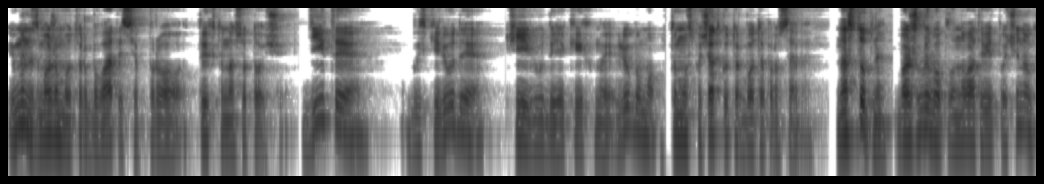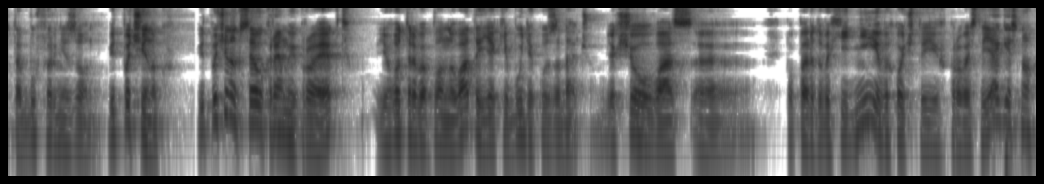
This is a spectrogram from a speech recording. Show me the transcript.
і ми не зможемо турбуватися про тих, хто нас оточує. Діти, близькі люди, ті люди, яких ми любимо. Тому спочатку турбота про себе. Наступне важливо планувати відпочинок та буферні зони. Відпочинок. Відпочинок це окремий проект, його треба планувати, як і будь-яку задачу. Якщо у вас е, попереду вихідні і ви хочете їх провести якісно,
